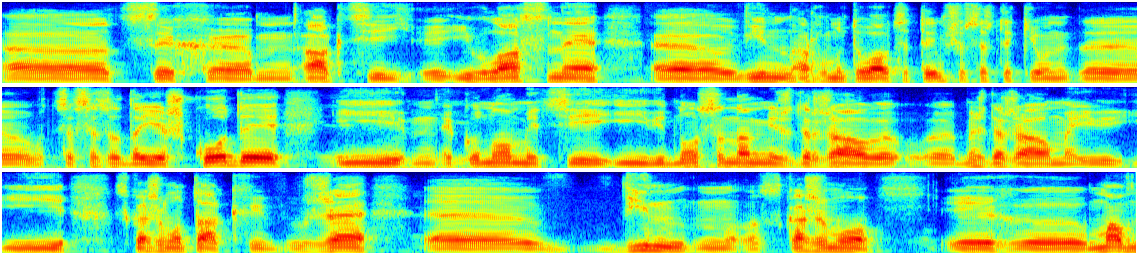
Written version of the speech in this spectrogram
е, цих ем, акцій. І власне е, він аргументував це тим, що все ж таки е, це все завдає шкоди і економіці, і відносинам між держави е, між державами, і, і скажімо так, вже е, він, скажімо, е, мав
